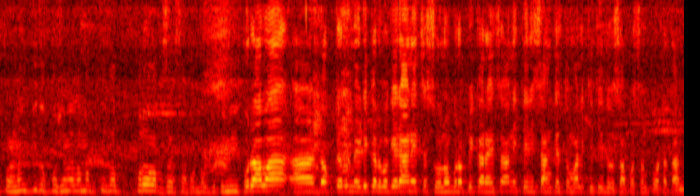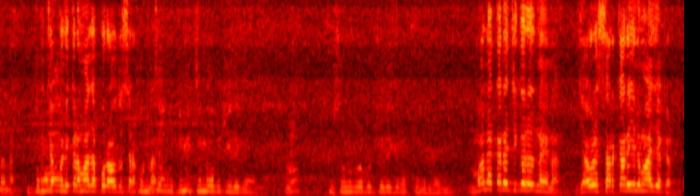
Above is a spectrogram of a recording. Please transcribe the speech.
प्राणांकित उपोषणाला मग त्याचा पुरावा कसा सापडणार की तुम्ही पुरावा डॉक्टर मेडिकल वगैरे आणायचं सोनोग्राफी करायचं आणि त्यांनी सांगेल तुम्हाला किती दिवसापासून पोटात आणलं नाही. त्याच्या पलीकडे माझा पुरावा दुसरा कुठला नाही. तुम्ही सोनोग्राफी केली का? हं? तुम्ही सोनोग्राफी केली की जाऊन? मला करायची गरज नाही ना. ज्यावेळेस सरकार येईल माझ्याकडे.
